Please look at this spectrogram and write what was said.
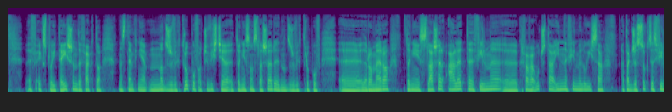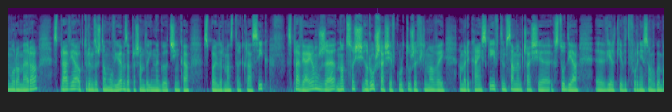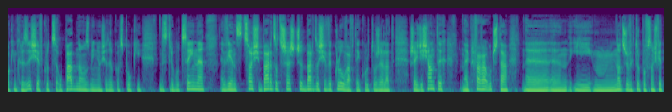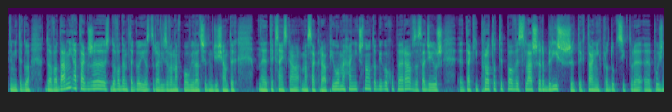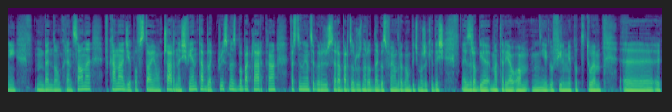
w Exploitation de facto. Następnie Noc Żywych Trupów. Oczywiście to nie są slashery, Noc Żywych Trupów e, Romero. To nie jest slasher, ale te filmy, Krwawa Uczta, inne filmy Luisa, a także sukces filmu Romero sprawia, o którym zresztą mówiłem, zapraszam do innego odcinka Spoiler Master Classic, sprawiają, że no coś rusza się w kulturze filmowej amerykańskiej. W tym samym czasie studia e, wielkie wytwórnie są w głębokim kryzysie, wkrótce upadną, zmienią się tylko spółki dystrybucyjne, więc coś bardzo trzeszczy, bardzo się wykluwa w tej kulturze lat 60. E, Krwawa uczta e, i mm, Noc żywych trupów są świetnymi tego dowodami, a także dowodem tego jest zrealizowana w połowie lat 70. E, teksańska masakra piłomechaniczną Tobiego Hoopera, w zasadzie już e, taki prototypowy slasher bliższy tych tanich produkcji, które e, później będą kręcone. W Kanadzie powstają Czarne Święta, Black Christmas Boba Clarka, fascynującego reżysera, bardzo różnorodnego swoją drogą. Być może kiedyś zrobię materiał o jego filmie pod tytułem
